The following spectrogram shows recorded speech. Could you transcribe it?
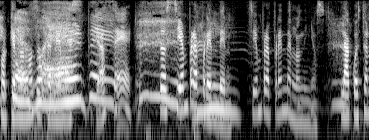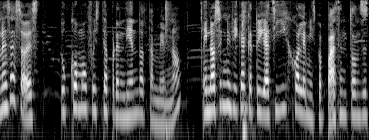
Porque no nos detenemos. fuerte. Ya sé. Entonces siempre Ay. aprenden, siempre aprenden los niños. La cuestión es eso, es tú cómo fuiste aprendiendo también, ¿no? Y no significa que tú digas, híjole, mis papás entonces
